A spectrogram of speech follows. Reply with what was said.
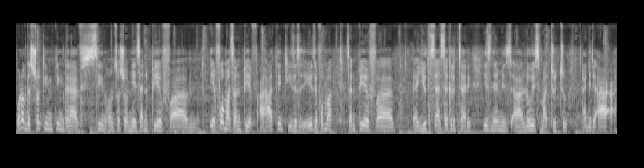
one of the shocking things that i've seen on social media is zanpf um, a former zanpf i, I think he's a, he's a former zanpf uh, youth secretary. His name is uh, louis matutu. And it, I,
